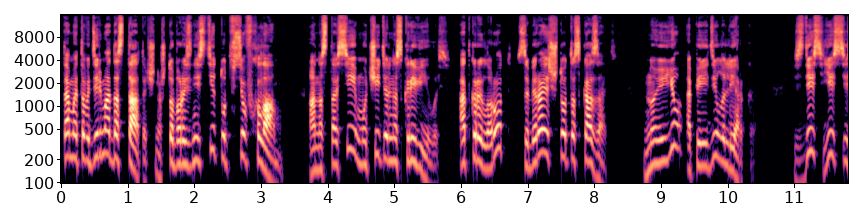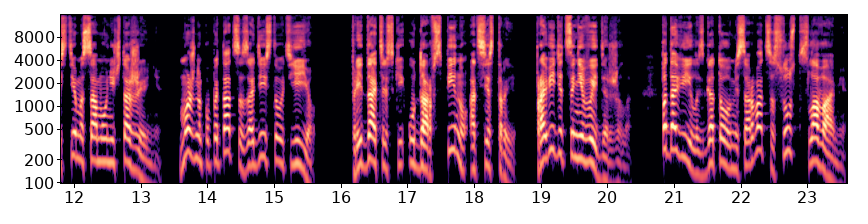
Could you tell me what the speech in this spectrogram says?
Там этого дерьма достаточно, чтобы разнести тут все в хлам. Анастасия мучительно скривилась, открыла рот, собираясь что-то сказать, но ее опередила Лерка. Здесь есть система самоуничтожения. Можно попытаться задействовать ее. Предательский удар в спину от сестры провидица не выдержала. Подавилась, готовыми сорваться с уст словами.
